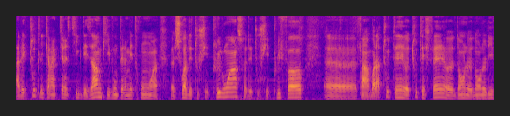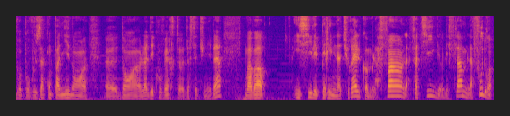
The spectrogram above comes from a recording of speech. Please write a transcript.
avec toutes les caractéristiques des armes qui vous permettront euh, soit de toucher plus loin, soit de toucher plus fort. Euh, enfin voilà, tout est, tout est fait dans le, dans le livre pour vous accompagner dans, dans la découverte de cet univers. On va avoir ici les périls naturels comme la faim, la fatigue, les flammes, la foudre.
